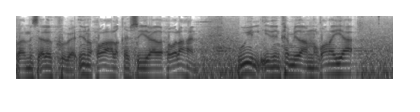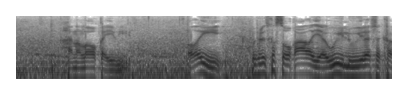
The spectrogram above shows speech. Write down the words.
waa masalada koobaad inuu xoolaha la qaybsado yidhahdo xoolahan wiil idinka midaan noqonayaa hana loo qaybiyo. Odaygii wuxuu iska soo qaadayaa wiil wiilasha ka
